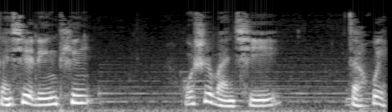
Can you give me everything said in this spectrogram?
感谢聆听，我是晚琪，再会。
